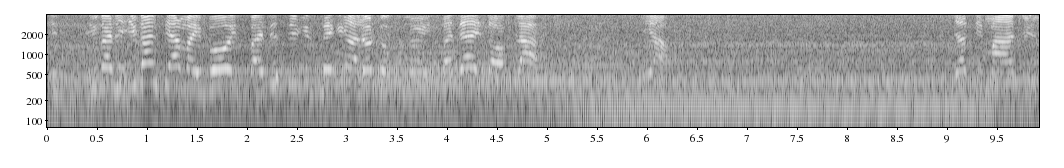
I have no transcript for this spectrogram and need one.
You can you can't hear my voice, but this thing is making a lot of noise. But there is our flour. Yeah. Just imagine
